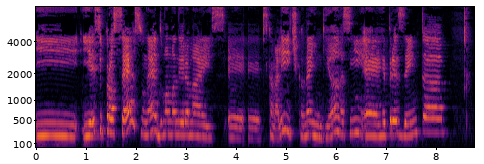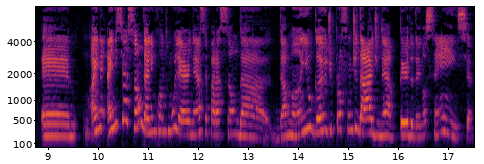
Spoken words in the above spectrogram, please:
e, e, esse processo, né, de uma maneira mais é, é, psicanalítica, né, junguiana, assim, é, representa é, a, in, a, iniciação dela enquanto mulher, né, a separação da, da mãe e o ganho de profundidade, né, a perda da inocência,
